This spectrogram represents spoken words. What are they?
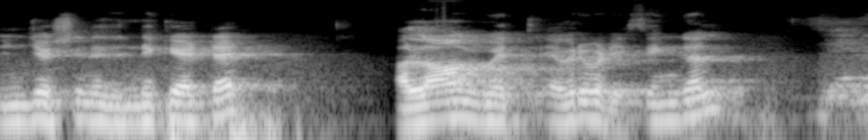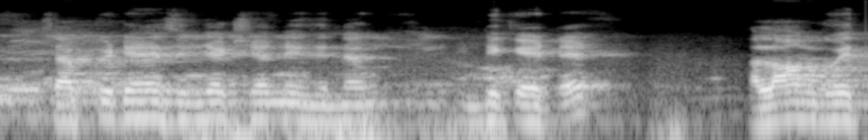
injection is indicated along with everybody. Single subcutaneous injection is in- indicated along with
